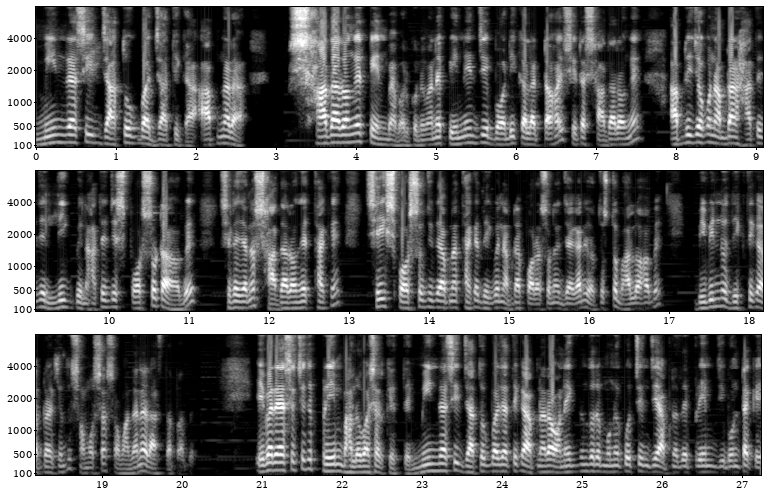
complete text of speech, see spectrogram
মীন রাশির জাতক বা জাতিকা, আপনারা সাদা রঙের পেন ব্যবহার করবেন মানে পেনের যে বডি কালারটা হয়, সেটা সাদা রঙে। আপনি যখন আপনার হাতে যে লিখবেন, হাতে যে স্পর্শটা হবে, সেটা যেন সাদা রঙের থাকে। সেই স্পর্শ যদি আপনার থাকে, দেখবেন আপনার পড়াশোনার জায়গায় যথেষ্ট ভালো হবে। বিভিন্ন দিক থেকে আপনার কিন্তু সমস্যার সমাধানের রাস্তা পাবেন। এবারে আসে হচ্ছে যে প্রেম ভালোবাসার ক্ষেত্রে। মীন রাশির জাতক বা জাতিকা আপনারা অনেকদিন ধরে মনে করছেন যে আপনাদের প্রেম জীবনটাকে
